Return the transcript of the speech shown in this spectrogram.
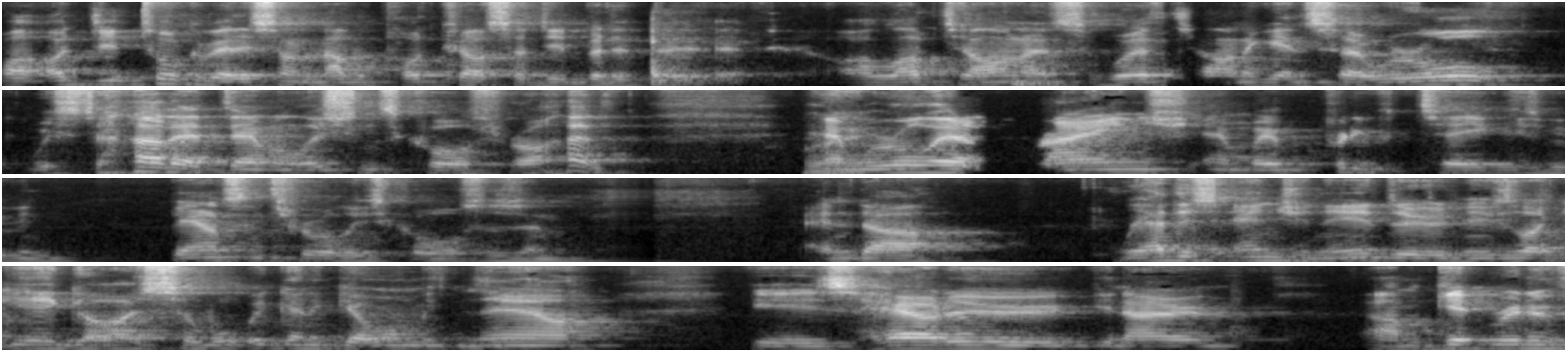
I, I did talk about this on another podcast I did, but it, it, I love telling it. It's worth telling again. So we're all we start our demolitions course, right? Right. And we're all out of range, and we're pretty fatigued because we've been bouncing through all these courses, and and uh, we had this engineer dude, and he's like, "Yeah, guys. So what we're going to go on with now is how to, you know." Um, get rid of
